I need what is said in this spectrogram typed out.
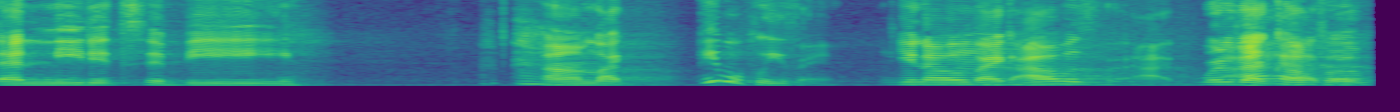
that needed to be um, like people pleasing. You know, like I was. I, Where did that I come from?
